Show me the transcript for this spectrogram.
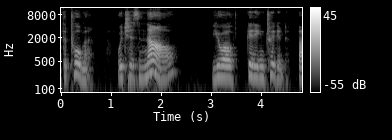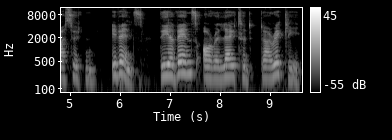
the trauma, which is now you're getting triggered by certain events. The events are related directly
